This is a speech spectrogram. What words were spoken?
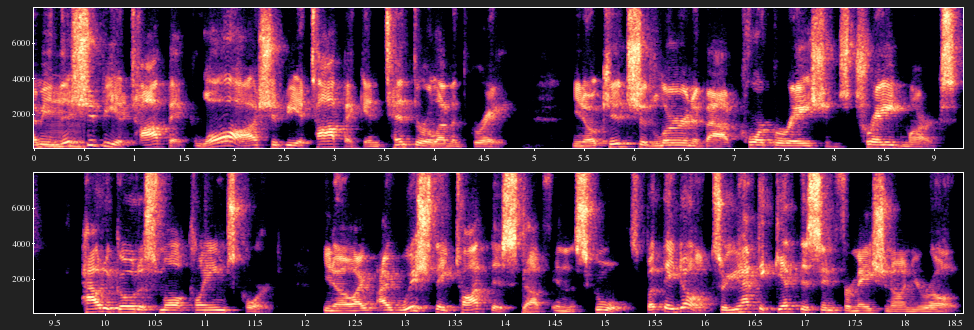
I mean, mm. this should be a topic. Law should be a topic in 10th or 11th grade. You know, kids should learn about corporations, trademarks, how to go to small claims court, you know, I, I wish they taught this stuff in the schools, but they don't. So you have to get this information on your own.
